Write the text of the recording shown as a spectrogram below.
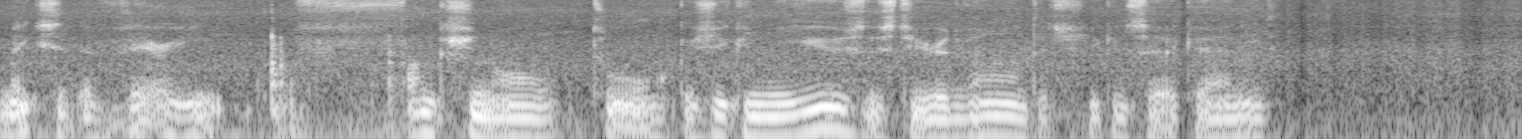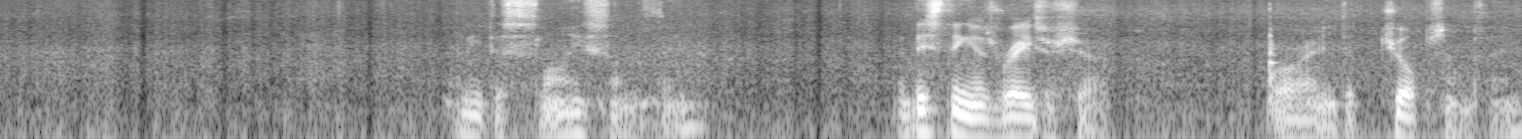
makes it a very functional tool because you can use this to your advantage. You can say, okay, I need I need to slice something. And this thing is razor sharp. Or I need to chop something.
